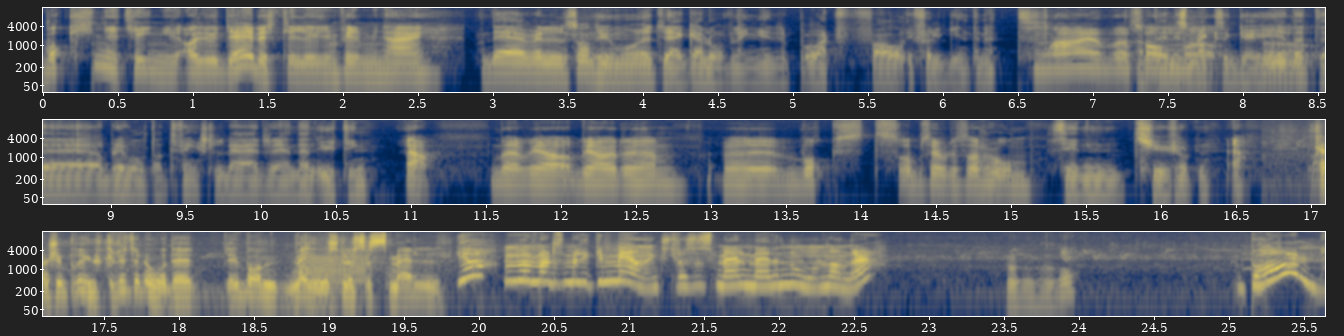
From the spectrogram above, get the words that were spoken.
voksne ting alluderes til i den filmen her. Det er vel sånn humor tror jeg ikke er lov lenger, på hvert fall ifølge internett. Nei, det er sånn... At sånn det liksom er ikke så gøy, ja. dette å bli voldtatt i fengsel. Det er, det er en uting. Ja. Det, vi har, vi har eh, vokst som sivilisasjon. Siden 2014. Kan ikke bruke det til noe. Det, det er jo bare meningsløse smell. Ja, men hvem er det som liker meningsløse smell mer enn noen andre? Barn!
